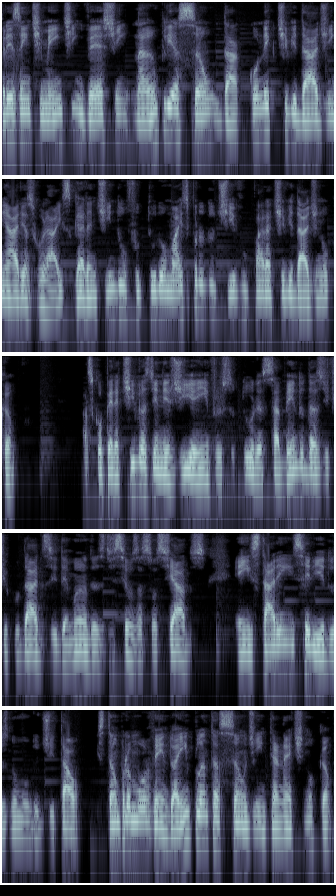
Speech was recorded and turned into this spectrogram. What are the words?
presentemente, investem na ampliação da conectividade em áreas rurais, garantindo um futuro mais produtivo para a atividade no campo. As cooperativas de energia e infraestrutura, sabendo das dificuldades e demandas de seus associados em estarem inseridos no mundo digital, estão promovendo a implantação de internet no campo.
